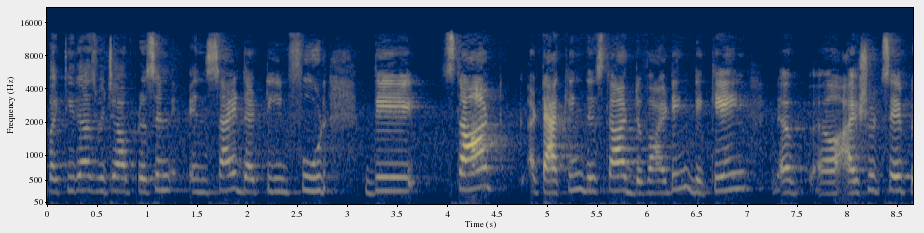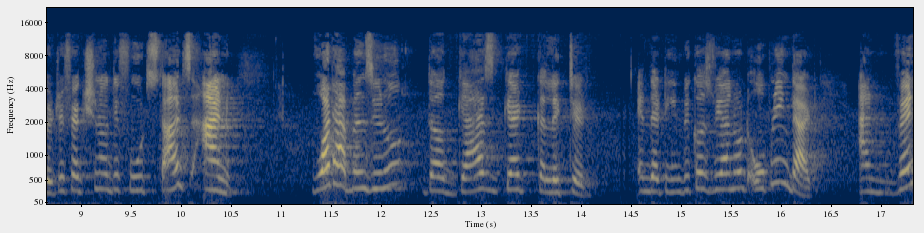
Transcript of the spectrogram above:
bacteria which are present inside that tin food, they start attacking, they start dividing, decaying, uh, uh, I should say putrefaction of the food starts and what happens you know the gas get collected in the tin because we are not opening that. And when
